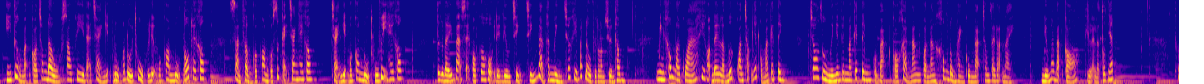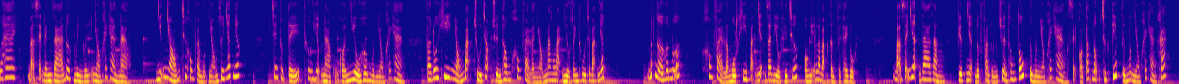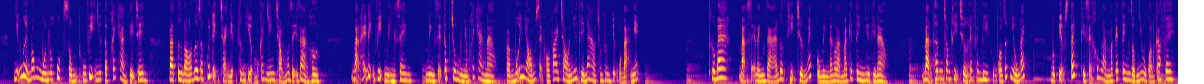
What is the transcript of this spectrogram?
Ý tưởng bạn có trong đầu sau khi đã trải nghiệm đủ các đối thủ liệu có còn đủ tốt hay không? Sản phẩm có còn có sức cạnh tranh hay không? Trải nghiệm có còn đủ thú vị hay không? Từ đấy bạn sẽ có cơ hội để điều chỉnh chính bản thân mình trước khi bắt đầu việc làm truyền thông. Mình không nói quá khi gọi đây là bước quan trọng nhất của marketing. Cho dù người nhân viên marketing của bạn có khả năng còn đang không đồng hành cùng bạn trong giai đoạn này, nếu mà bạn có thì lại là tốt nhất thứ hai, bạn sẽ đánh giá được mình có những nhóm khách hàng nào. Những nhóm chứ không phải một nhóm duy nhất nhé. Trên thực tế, thương hiệu nào cũng có nhiều hơn một nhóm khách hàng. Và đôi khi nhóm bạn chú trọng truyền thông không phải là nhóm mang lại nhiều doanh thu cho bạn nhất. Bất ngờ hơn nữa, không phải là một khi bạn nhận ra điều phía trước có nghĩa là bạn cần phải thay đổi. Bạn sẽ nhận ra rằng việc nhận được phản ứng truyền thông tốt từ một nhóm khách hàng sẽ có tác động trực tiếp tới một nhóm khách hàng khác. Những người mong muốn có cuộc sống thú vị như tập khách hàng kể trên và từ đó đưa ra quyết định trải nghiệm thương hiệu một cách nhanh chóng và dễ dàng hơn. Bạn hãy định vị mình xem mình sẽ tập trung vào nhóm khách hàng nào và mỗi nhóm sẽ có vai trò như thế nào trong thương hiệu của bạn nhé. Thứ ba, bạn sẽ đánh giá được thị trường ngách của mình đang làm marketing như thế nào. Bản thân trong thị trường F&B cũng có rất nhiều ngách. Một tiệm steak thì sẽ không làm marketing giống như một quán cà phê.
